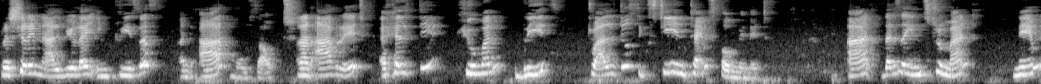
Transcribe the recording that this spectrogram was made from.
pressure in alveoli increases and air moves out. On average, a healthy human breathes 12 to 16 times per minute. And there is an instrument named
